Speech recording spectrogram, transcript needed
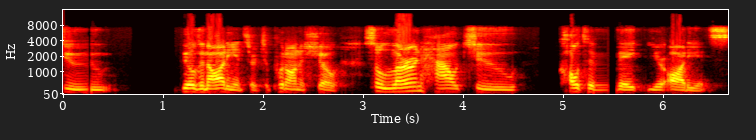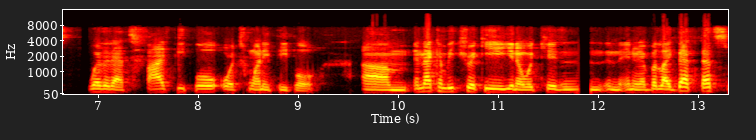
to build an audience or to put on a show. So learn how to cultivate your audience, whether that's five people or twenty people. Um, and that can be tricky, you know, with kids and, and the internet. But like that, that's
